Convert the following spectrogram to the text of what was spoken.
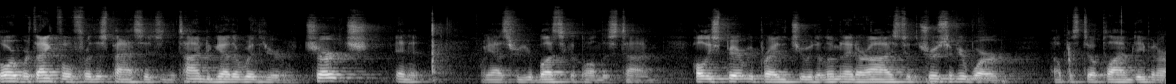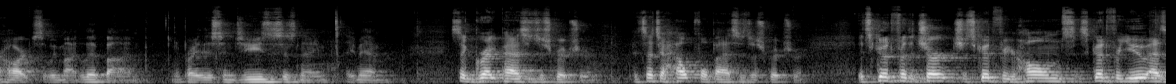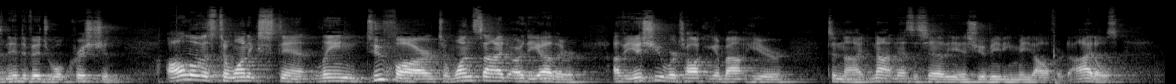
Lord, we're thankful for this passage and the time together with your church in it. We ask for your blessing upon this time. Holy Spirit, we pray that you would illuminate our eyes to the truths of your word. Help us to apply them deep in our hearts that we might live by them. We pray this in Jesus' name. Amen. It's a great passage of Scripture. It's such a helpful passage of Scripture. It's good for the church, it's good for your homes, it's good for you as an individual Christian. All of us, to one extent, lean too far to one side or the other of the issue we're talking about here tonight, not necessarily the issue of eating meat offered to idols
